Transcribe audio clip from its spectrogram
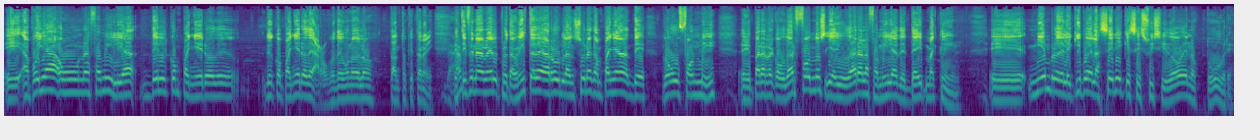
eh, apoya a una familia del compañero de, del compañero de Arrow, de uno de los tantos que están ahí. Stephen Amell, protagonista de Arrow, lanzó una campaña de GoFundMe eh, para recaudar fondos y ayudar a la familia de Dave McLean, eh, miembro del equipo de la serie que se suicidó en octubre.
